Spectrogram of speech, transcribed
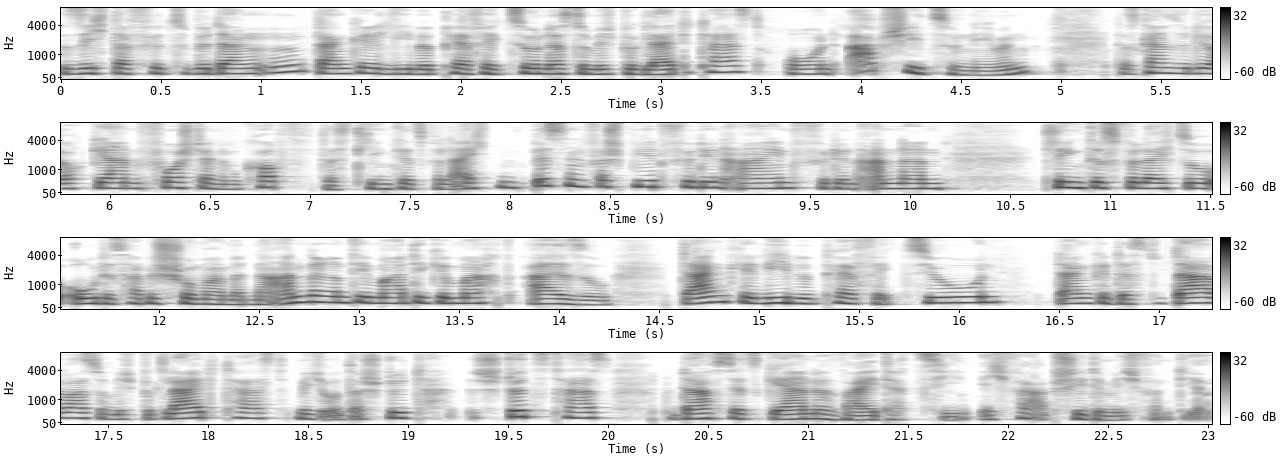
sich dafür zu bedanken. Danke, liebe Perfektion, dass du mich begleitet hast und Abschied zu nehmen. Das kannst du dir auch gerne vorstellen im Kopf. Das klingt jetzt vielleicht ein bisschen verspielt für den einen, für den anderen klingt es vielleicht so, oh, das habe ich schon mal mit einer anderen Thematik gemacht. Also, danke, liebe Perfektion. Danke, dass du da warst und mich begleitet hast, mich unterstützt hast. Du darfst jetzt gerne weiterziehen. Ich verabschiede mich von dir.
